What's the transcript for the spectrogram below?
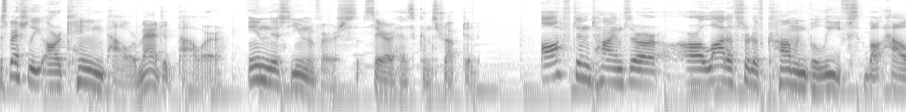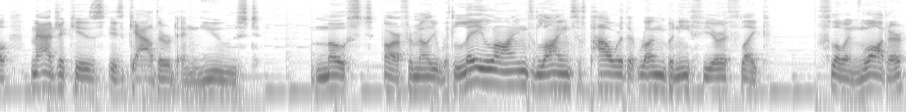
especially arcane power, magic power, in this universe that Sarah has constructed, oftentimes there are, are a lot of sort of common beliefs about how magic is, is gathered and used. Most are familiar with ley lines, lines of power that run beneath the earth like flowing water.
